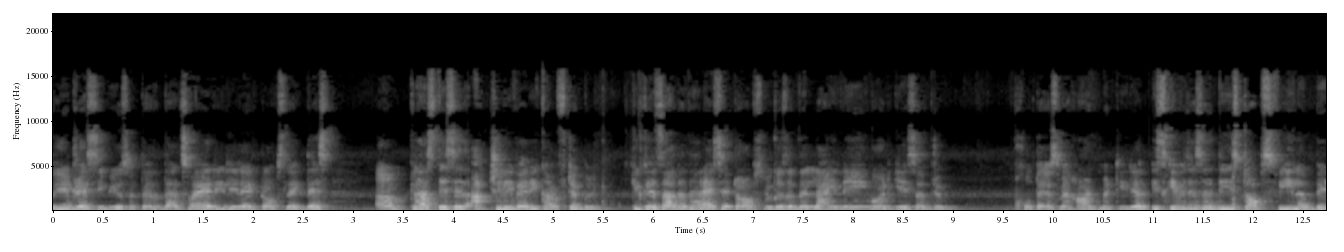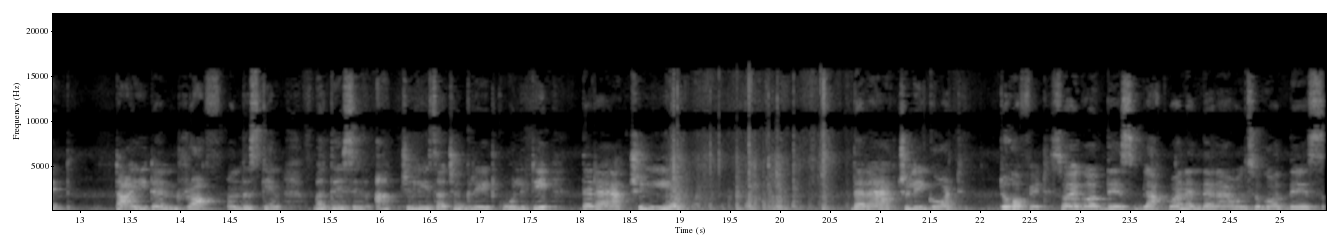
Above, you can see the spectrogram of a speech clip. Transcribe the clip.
तो ये ड्रेसी भी हो सकता है। That's why I really like tops like this plus this is actually very comfortable क्योंकि ज़्यादातर ऐसे tops because of the lining और ये सब जो होता है उसमें हार्ड मटेरियल इसकी वजह से these tops feel a bit tight and rough on the skin but this is actually such a great quality that I actually that I actually got two of it so I got this black one and then I also got this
